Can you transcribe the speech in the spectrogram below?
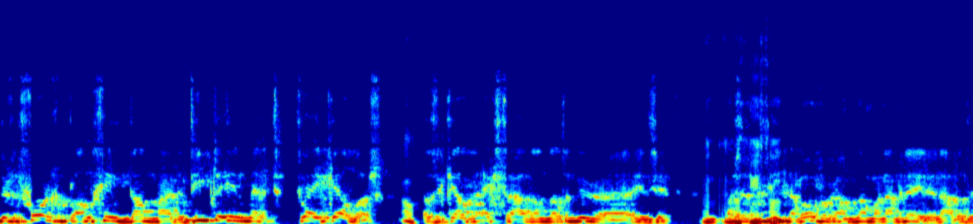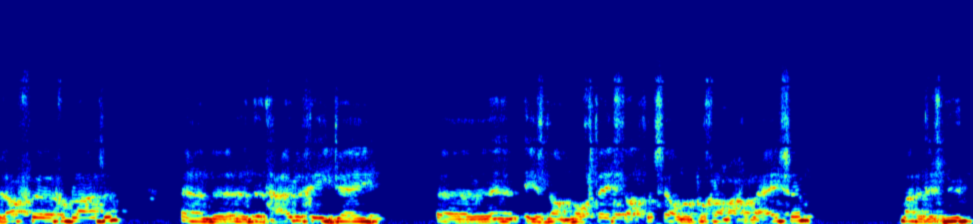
Dus het vorige plan ging dan maar de diepte in met twee kelders. Oh. Dat is een kelder extra dan dat er nu uh, in zit. En, en Als het niet naar boven kan, dan maar naar beneden. Nou, dat is afgeblazen. En het huidige idee is dan nog steeds datzelfde programma van eisen. Maar het is nu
